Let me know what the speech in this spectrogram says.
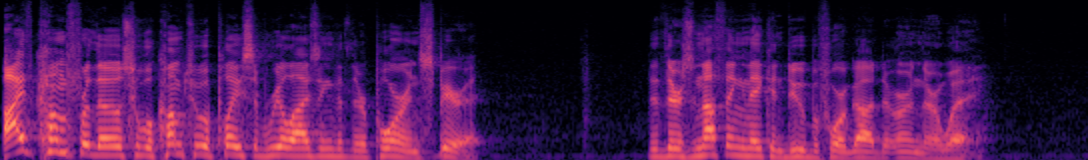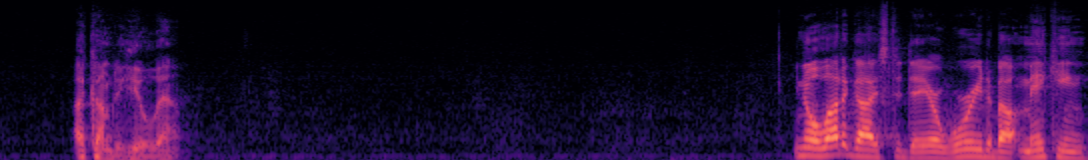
I've come for those who will come to a place of realizing that they're poor in spirit, that there's nothing they can do before God to earn their way. I come to heal them. You know, a lot of guys today are worried about making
